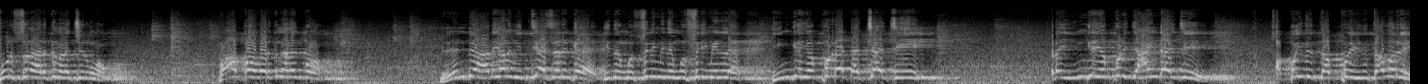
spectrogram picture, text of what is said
புருஷனா இருக்கு நினைச்சிருவோம். பாப்பாவா இருக்கு நினைப்போம். ரெண்டு அடையாளம் வித்தியாசம் இருக்கு. இது முஸ்லீம் இது முஸ்லீம் இல்ல. இங்க எப்படி டச் ஆச்சு? அட, இங்க எப்படி ஜாயிண்ட் ஆச்சு? அப்ப இது தப்பு இது தவறு.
